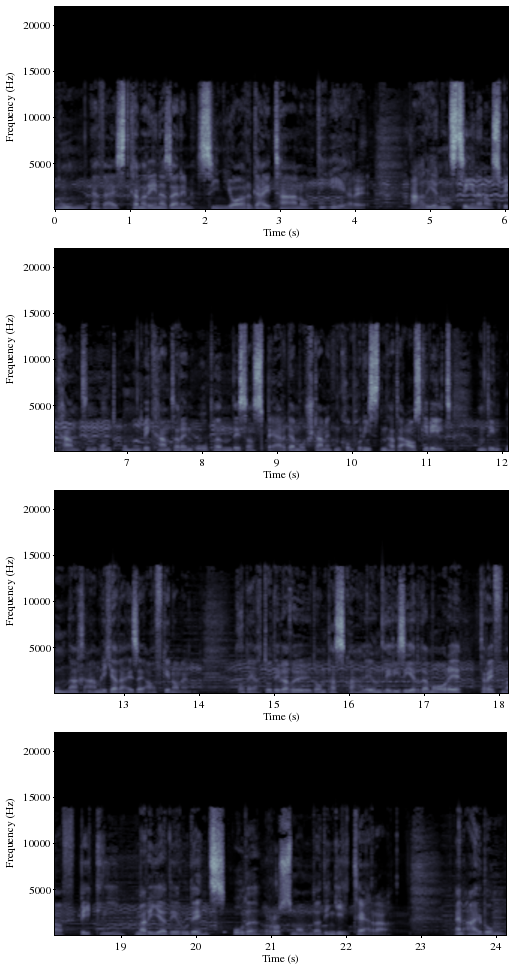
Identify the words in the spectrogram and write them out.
Nun erweist Camarena seinem Signor Gaetano die Ehre. Arien und Szenen aus bekannten und unbekannteren Opern des aus Bergamo stammenden Komponisten hat er ausgewählt und in unnachahmlicher Weise aufgenommen. Roberto De Vareux, Don Pasquale und l'Elisir d'Amore treffen auf Betli, Maria de Rudenz oder Rosmonda d'Inghilterra. Ein Album,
